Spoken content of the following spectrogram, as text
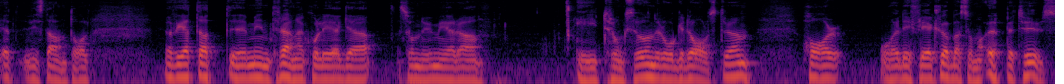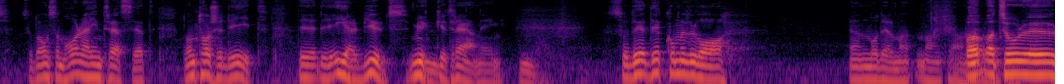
ett visst antal. Jag vet att eh, min tränarkollega som numera är i Trångsund, Roger Dahlström, har, och det är fler klubbar som har öppet hus. Så de som har det här intresset, de tar sig dit. Det, det erbjuds mycket mm. träning. Mm. Så det, det kommer väl vara en modell man, man kan... Vad, vad, tror du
